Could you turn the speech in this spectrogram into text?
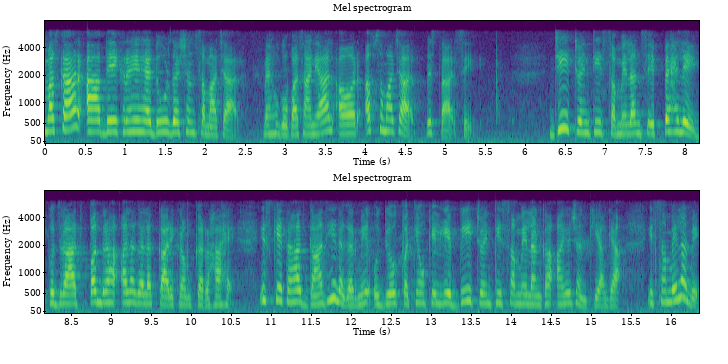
नमस्कार, आप देख रहे हैं दूरदर्शन समाचार। मैं हूँ गोपा सान्याल और अब समाचार विस्तार से। जी ट्वेंटी सम्मेलन से पहले गुजरात पंद्रह अलग अलग कार्यक्रम कर रहा है। इसके तहत गांधीनगर में उद्योगपतियों के लिए बी ट्वेंटी सम्मेलन का आयोजन किया गया। इस सम्मेलन में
